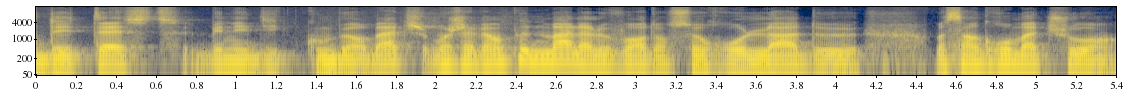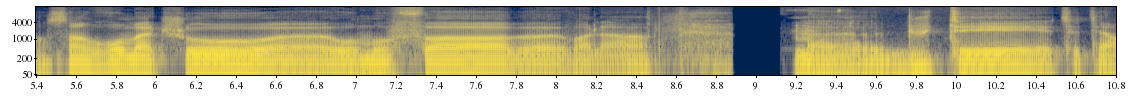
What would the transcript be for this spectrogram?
déteste Benedict Cumberbatch. Moi j'avais un peu de mal à le voir dans ce rôle-là de. Bah, c'est un gros macho. Hein. C'est un gros macho euh, homophobe, voilà, mm. buté, etc.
